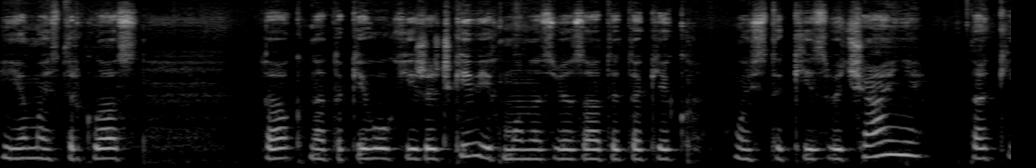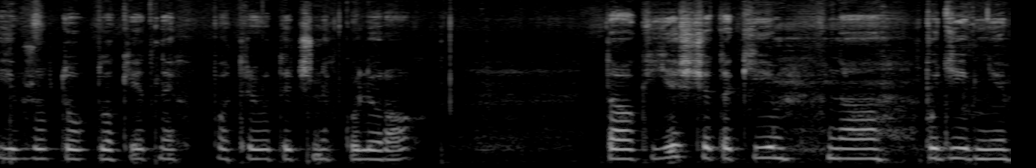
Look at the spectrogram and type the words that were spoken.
Є майстер-клас так, на таких їжачків. Їх можна зв'язати так, як ось такі звичайні, так і в жовто-блакитних патріотичних кольорах. Так, є ще такі на подібні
